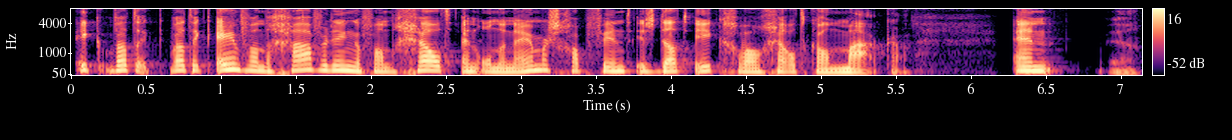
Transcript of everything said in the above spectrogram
ik, wat, ik, wat ik een van de gave dingen van geld en ondernemerschap vind, is dat ik gewoon geld kan maken. En ja.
